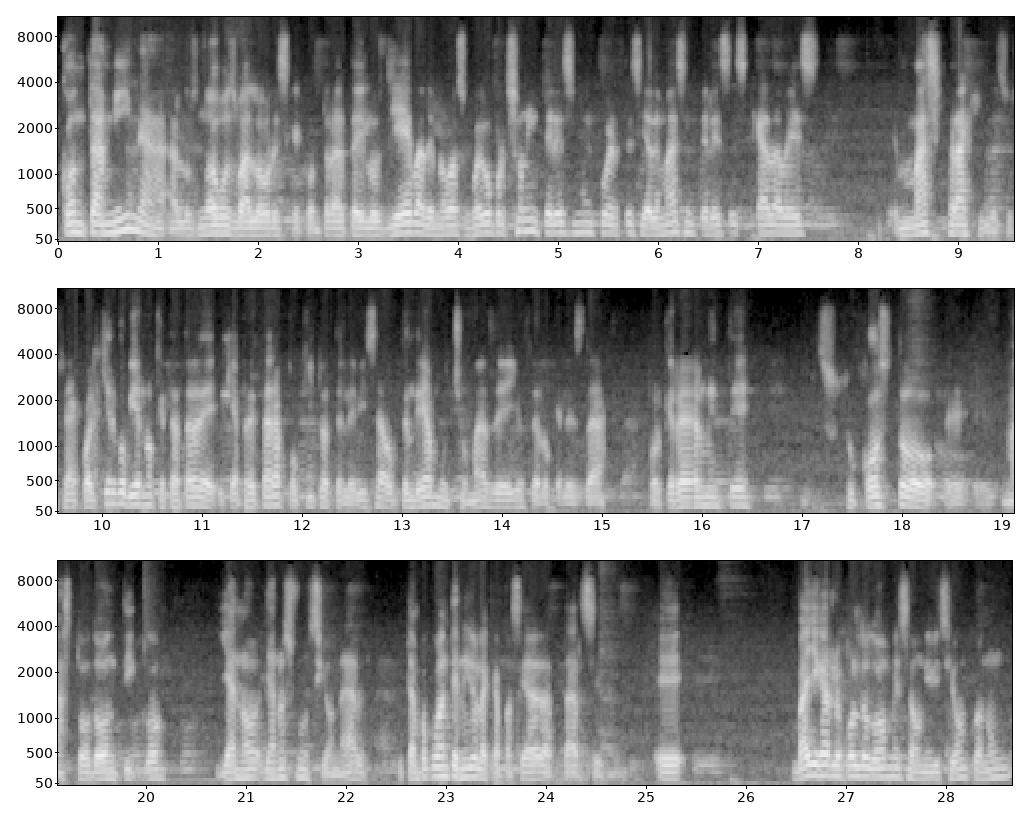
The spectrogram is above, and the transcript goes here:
contamina a los nuevos valores que contrata y los lleva de nuevo a su juego porque son intereses muy fuertes y además intereses cada vez más frágiles. O sea, cualquier gobierno que tratara de que apretara poquito a Televisa obtendría mucho más de ellos de lo que les da, porque realmente su costo eh, mastodóntico ya no, ya no es funcional y tampoco han tenido la capacidad de adaptarse. Eh, va a llegar Leopoldo Gómez a Univisión con un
